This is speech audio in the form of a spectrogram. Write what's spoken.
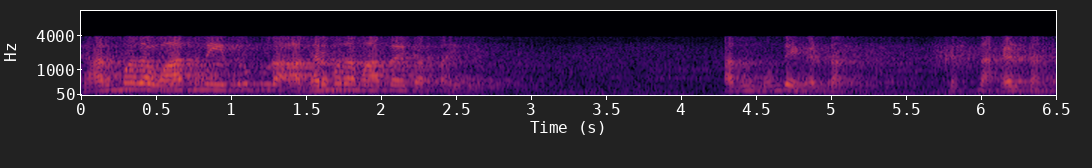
ಧರ್ಮದ ವಾಸನೆ ಇದ್ರೂ ಕೂಡ ಅಧರ್ಮದ ಮಾತೇ ಬರ್ತಾ ಇದೆ. ಅದನ್ನು ಮುಂದೆ ಹೇಳ್ತಾನೆ, ಕೃಷ್ಣ ಹೇಳ್ತಾನೆ,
